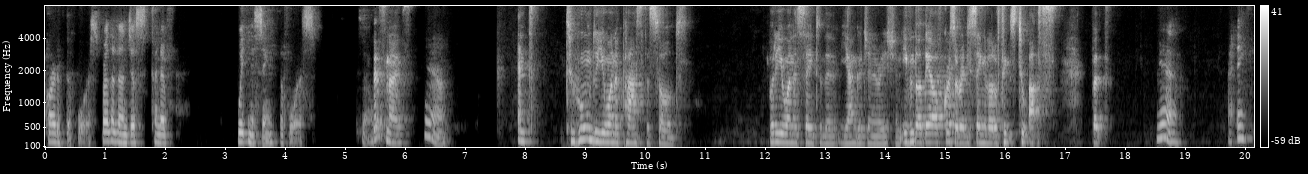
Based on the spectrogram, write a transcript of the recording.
part of the force rather than just kind of witnessing the force. So that's nice. Yeah. And to whom do you want to pass the salt? What do you want to say to the younger generation? Even though they are, of course, already saying a lot of things to us. But yeah, I think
